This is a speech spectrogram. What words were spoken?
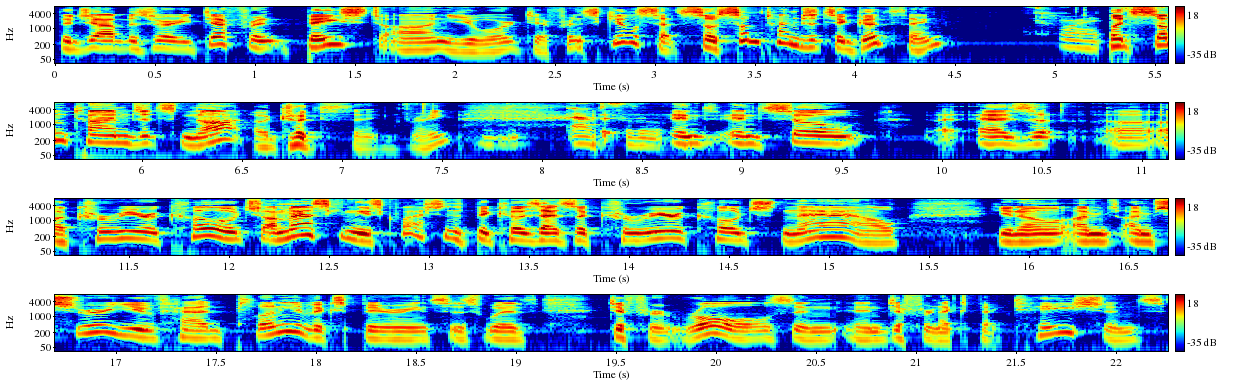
the job is very different based on your different skill sets. So sometimes it's a good thing. Correct. But sometimes it's not a good thing, right? Mm-hmm. Absolutely. And and so uh, as a, uh, a, career coach, I'm asking these questions because as a career coach now, you know, I'm, I'm sure you've had plenty of experiences with different roles and, and different expectations.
